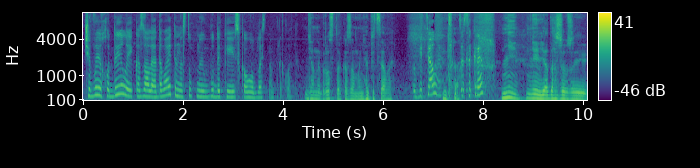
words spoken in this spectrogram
чи ви ходили і казали, а давайте наступною буде Київська область, наприклад? Я не просто казав, мені обіцяли. Обіцяли? Це секрет? Ні, ні, я навіть вже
